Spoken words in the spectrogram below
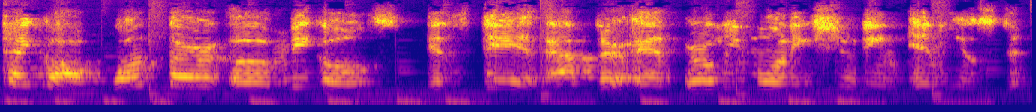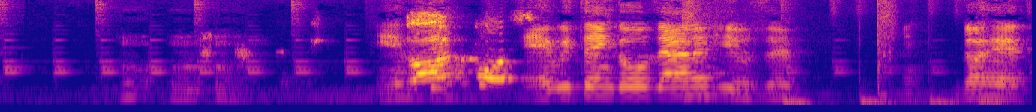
Take off. One third of Migos is dead after an early morning shooting in Houston. Mm-mm-mm. Law Everything, enforcement, everything goes down in Houston. Go ahead.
